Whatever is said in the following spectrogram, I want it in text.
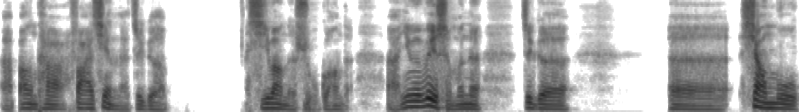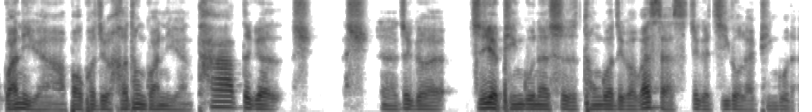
啊，帮他发现了这个希望的曙光的啊。因为为什么呢？这个呃，项目管理员啊，包括这个合同管理员，他这个呃这个。职业评估呢是通过这个 v s s 这个机构来评估的，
